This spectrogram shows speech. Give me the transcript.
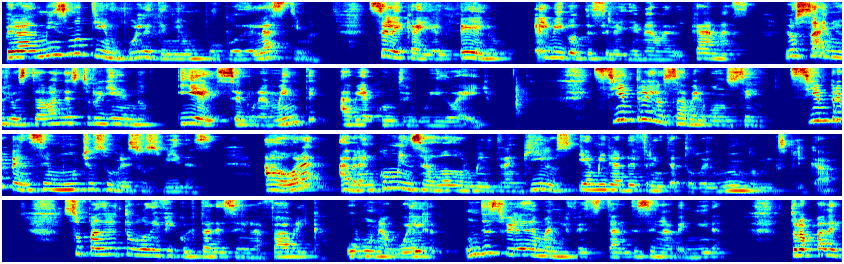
pero al mismo tiempo le tenía un poco de lástima. Se le caía el pelo, el bigote se le llenaba de canas, los años lo estaban destruyendo y él seguramente había contribuido a ello. Siempre los avergoncé, siempre pensé mucho sobre sus vidas. Ahora habrán comenzado a dormir tranquilos y a mirar de frente a todo el mundo, me explicaba. Su padre tuvo dificultades en la fábrica, hubo una huelga, un desfile de manifestantes en la avenida, tropa de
